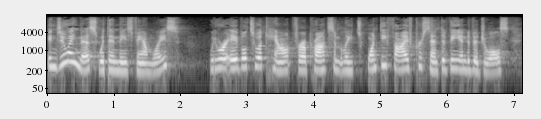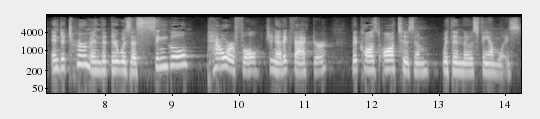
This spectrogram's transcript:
In doing this within these families, we were able to account for approximately 25% of the individuals and determine that there was a single powerful genetic factor that caused autism within those families.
